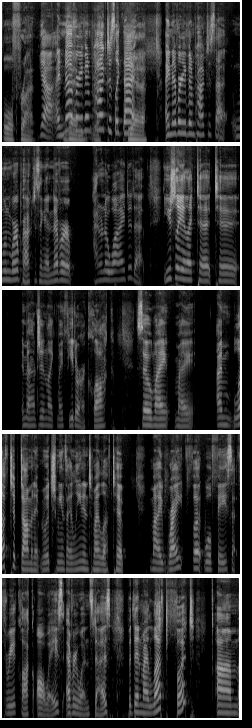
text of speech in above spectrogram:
full front. Yeah, I never Then, even yeah. practiced like that. Yeah. I never even practiced that when we're practicing. I never. I don't know why I did that. Usually, I like to to imagine like my feet are a clock. So my my I'm left hip dominant, which means I lean into my left hip. My right foot will face at three o'clock always. Everyone's does, but then my left foot, um,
